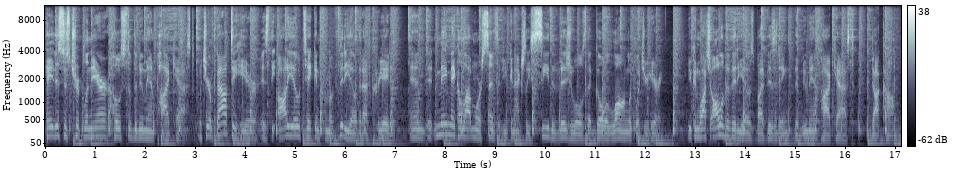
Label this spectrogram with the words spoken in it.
Hey, this is Tripp Lanier, host of the New Man Podcast. What you're about to hear is the audio taken from a video that I've created. And it may make a lot more sense if you can actually see the visuals that go along with what you're hearing. You can watch all of the videos by visiting thenewmanpodcast.com.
